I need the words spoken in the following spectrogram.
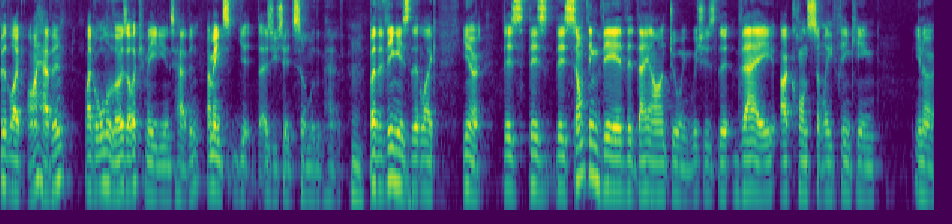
but like I haven't. Like all of those other comedians haven't. I mean, as you said, some of them have. But the thing is that like you know, there's there's there's something there that they aren't doing, which is that they are constantly thinking, you know,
